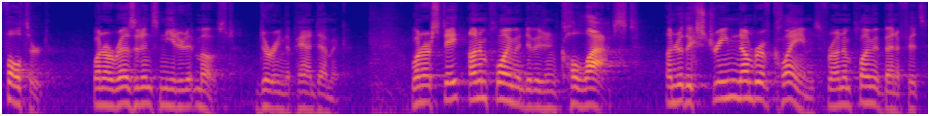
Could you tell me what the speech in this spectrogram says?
faltered when our residents needed it most during the pandemic. When our state unemployment division collapsed under the extreme number of claims for unemployment benefits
